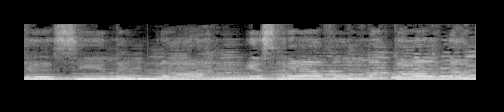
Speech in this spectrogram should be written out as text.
Você se lembrar, escreva uma carta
